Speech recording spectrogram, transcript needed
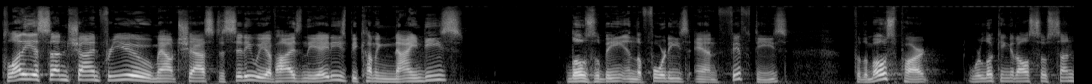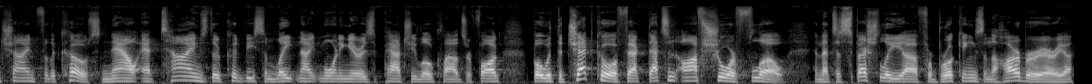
Plenty of sunshine for you, Mount Shasta City. We have highs in the 80s, becoming 90s. Lows will be in the 40s and 50s. For the most part, we're looking at also sunshine for the coast. Now, at times, there could be some late night morning areas of patchy low clouds or fog, but with the Chetco effect, that's an offshore flow. And that's especially uh, for Brookings and the harbor area,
